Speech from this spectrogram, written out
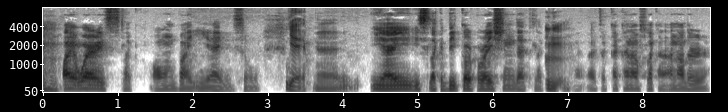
Mhm. bioware is like owned by ea so Yeah, uh, ea is like a big corporation that like Mm. uh, it's a kind of like a, another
